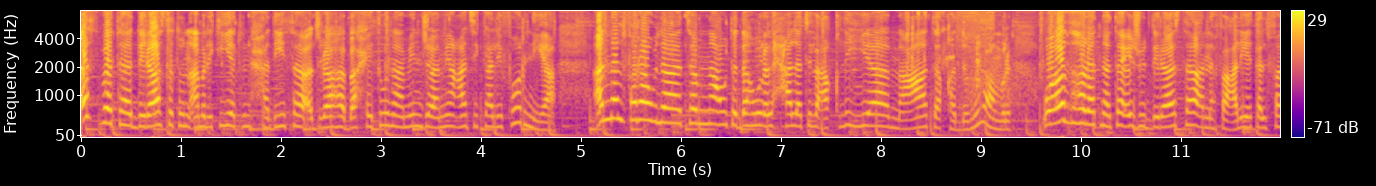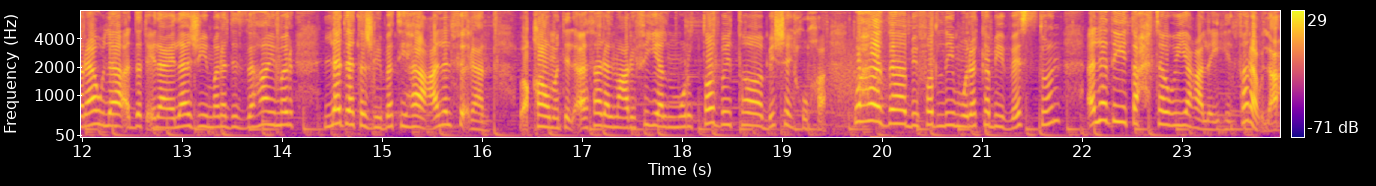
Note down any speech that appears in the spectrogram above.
أثبتت دراسة أمريكية حديثة أجراها باحثون من جامعة كاليفورنيا أن الفراولة تمنع تدهور الحالة العقلية مع تقدم العمر وأظهرت نتائج الدراسة أن فعالية الفراولة أدت إلى علاج مرض الزهايمر لدى تجربتها على الفئران وقاومت الآثار المعرفية المرتبطة بالشيخوخة وهذا بفضل مركب فيستون الذي تحتوي عليه الفراولة.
